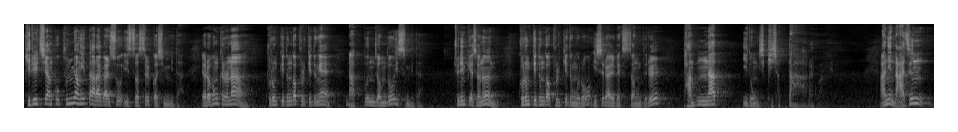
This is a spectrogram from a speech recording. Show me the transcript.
길 잃지 않고 분명히 따라갈 수 있었을 것입니다. 여러분 그러나 구름 기둥과 불 기둥에 나쁜 점도 있습니다. 주님께서는 구름 기둥과 불 기둥으로 이스라엘 백성들을 밤낮 이동시키셨다라고 합니다. 아니 낮은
